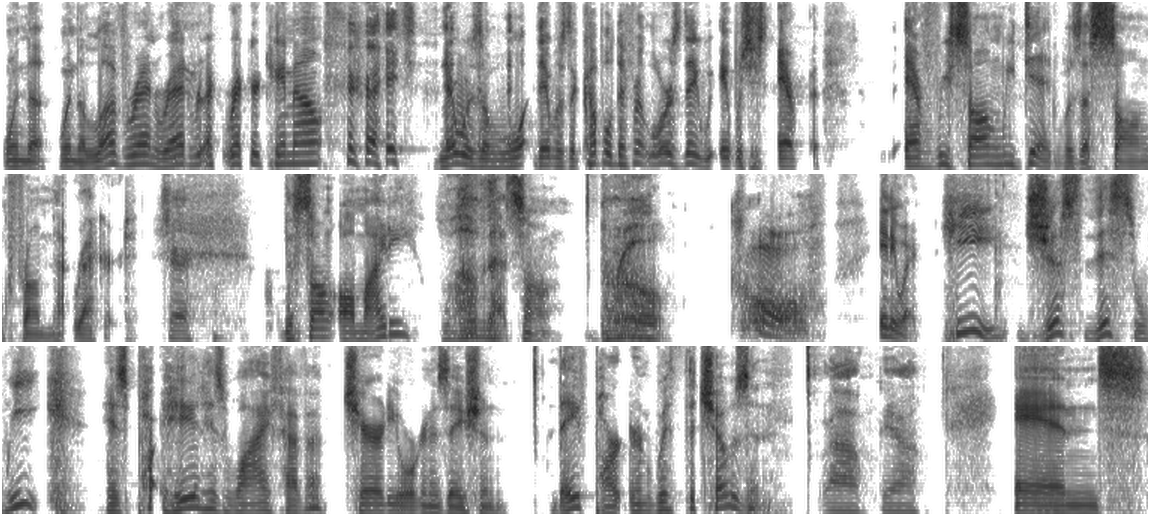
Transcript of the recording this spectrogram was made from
when the when the Love Ran Red rec- record came out, right. there was a there was a couple different Lord's Day. It was just every, every song we did was a song from that record. Sure. The song Almighty, love that song, bro. Oh. Anyway, he just this week, his he and his wife have a charity organization. They've partnered with the Chosen, Wow. Yeah. and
